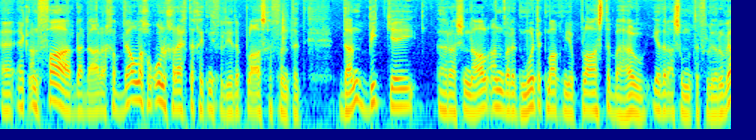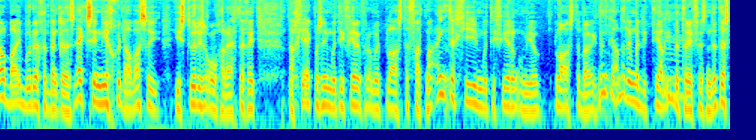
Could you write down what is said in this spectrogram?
uh, ek aanvaar dat daar 'n geweldige ongeregtigheid in die verlede plaasgevind het, dan bied jy 'n rasionaal aan wat dit moontlik maak om jou plaas te behou eerder as om te verloor. Hoewel baie boere gedink het as ek sê nee goed, daar was 'n historiese ongeregtigheid, dan gee ek mos 'n motivering vir om my plaas te vat, maar eintlik gee jy motivering om jou plaas te bou. Ek dink die ander ding wat die TLI mm. betref is en dit is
